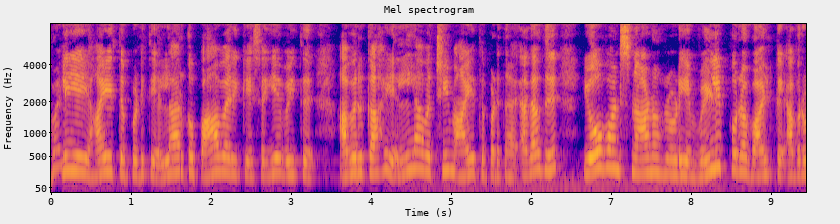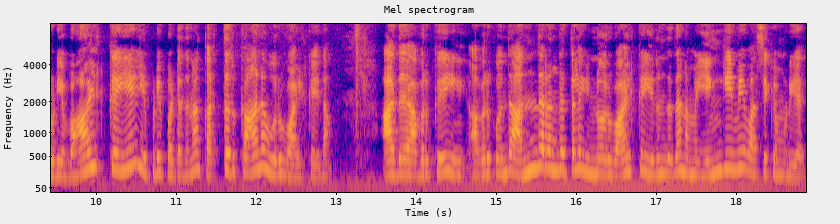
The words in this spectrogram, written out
வழியை ஆயத்தப்படுத்தி எல்லாருக்கும் பாவரிக்கை செய்ய வைத்து அவருக்காக எல்லாவற்றையும் ஆயத்தப்படுத்தினார். அதாவது யோவான் ஸ்நானர்களுடைய வெளிப்புற வாழ்க்கை அவருடைய வாழ்க்கையே எப்படிப்பட்டதுன்னா கர்த்தருக்கான ஒரு வாழ்க்கை தான் அது அவருக்கு அவருக்கு வந்து அந்தரங்கத்துல இன்னொரு வாழ்க்கை இருந்ததை நம்ம எங்கேயுமே வசிக்க முடியாது.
